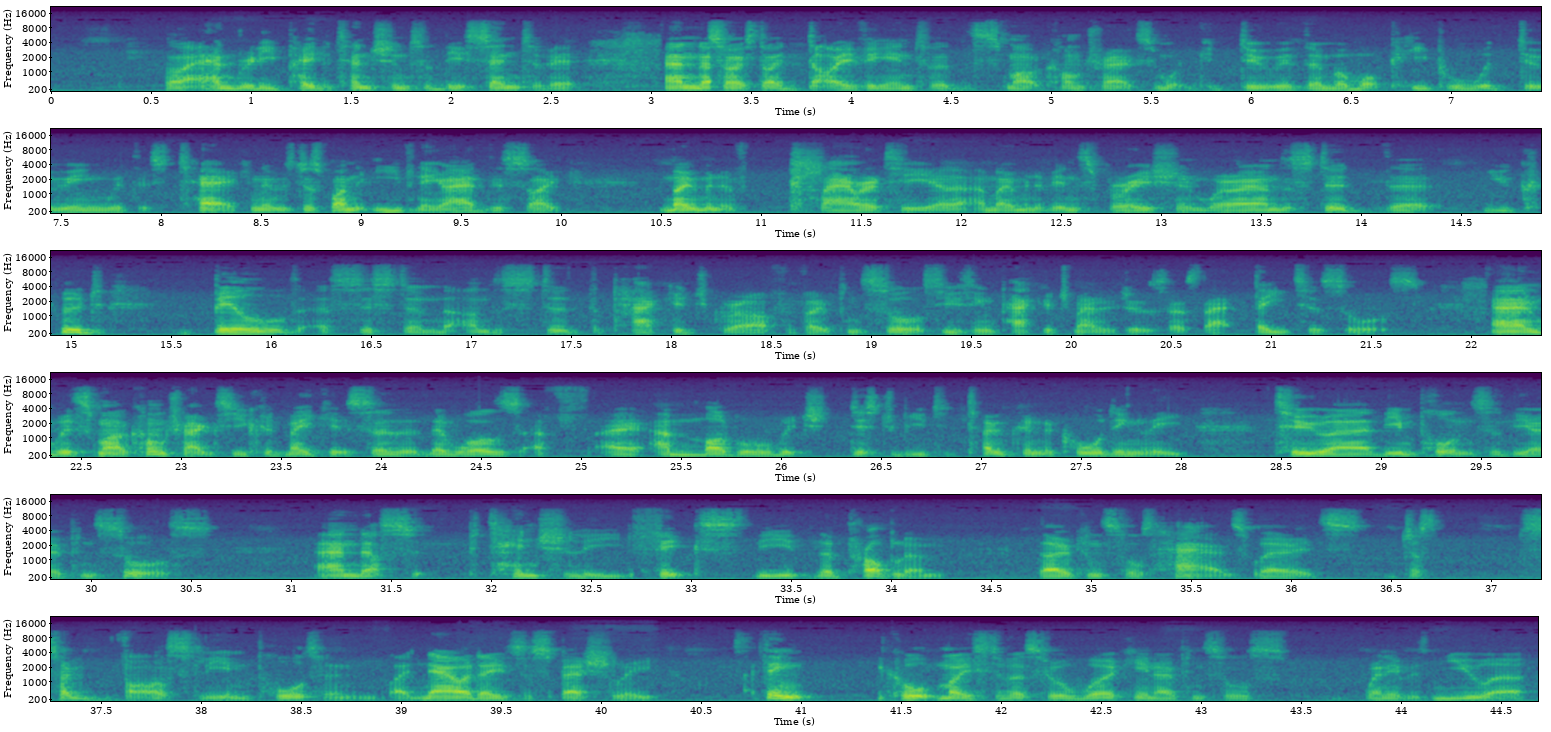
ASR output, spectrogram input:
I hadn't really paid attention to the ascent of it. And so I started diving into the smart contracts and what you could do with them and what people were doing with this tech. And it was just one evening I had this like moment of clarity, a, a moment of inspiration where I understood that you could build a system that understood the package graph of open source using package managers as that data source. And with smart contracts, you could make it so that there was a, a model which distributed token accordingly to uh, the importance of the open source, and thus potentially fix the, the problem that open source has, where it's just so vastly important. Like nowadays, especially, I think it caught most of us who were working in open source when it was newer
